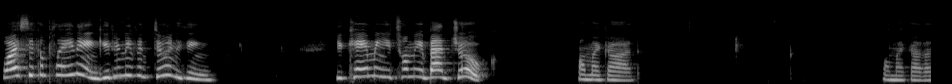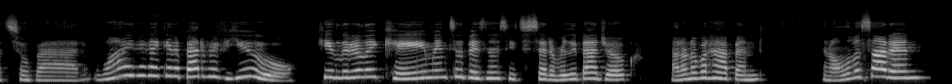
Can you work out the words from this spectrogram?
Why is he complaining? You didn't even do anything. You came and you told me a bad joke. Oh my god. Oh my god, that's so bad. Why did I get a bad review? He literally came into the business, he said a really bad joke. I don't know what happened. And all of a sudden,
